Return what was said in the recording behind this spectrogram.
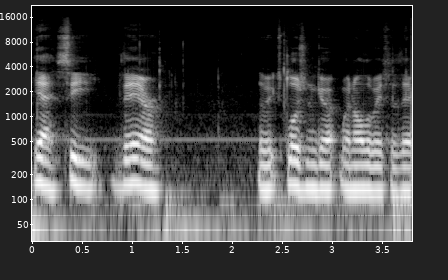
Yeah, see, there, the explosion got, went all the way to there.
